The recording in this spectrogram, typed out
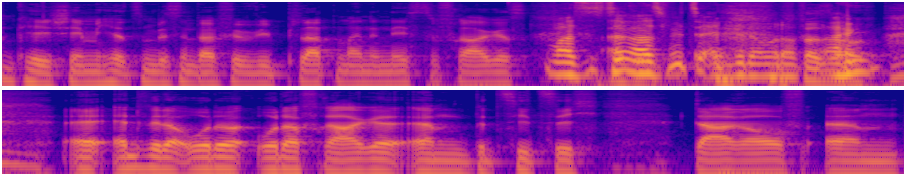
okay, ich schäme mich jetzt ein bisschen dafür, wie platt meine nächste Frage ist. Was ist denn, also, was willst du entweder oder fragen? Äh, entweder oder oder Frage ähm, bezieht sich darauf, ähm,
